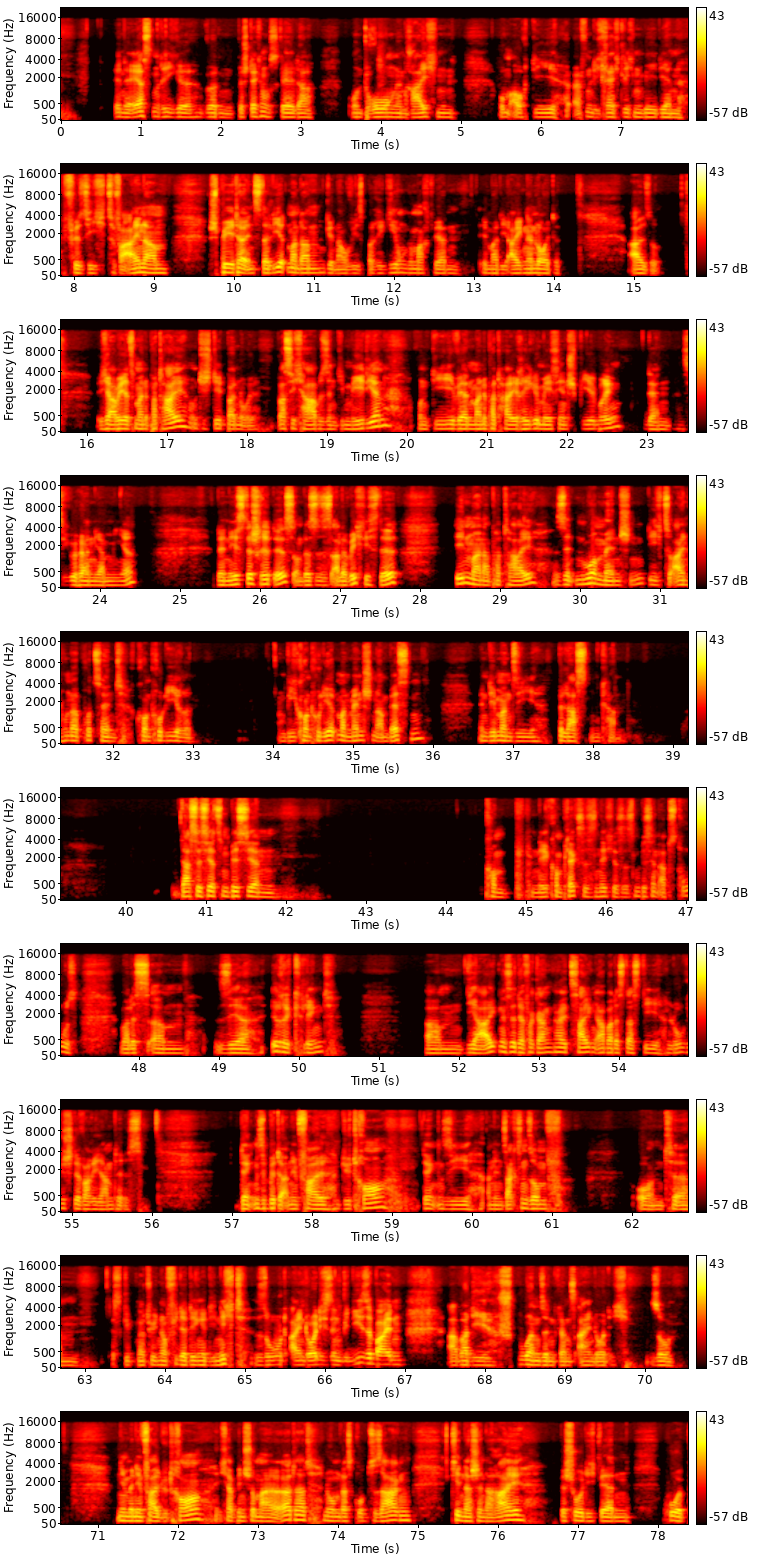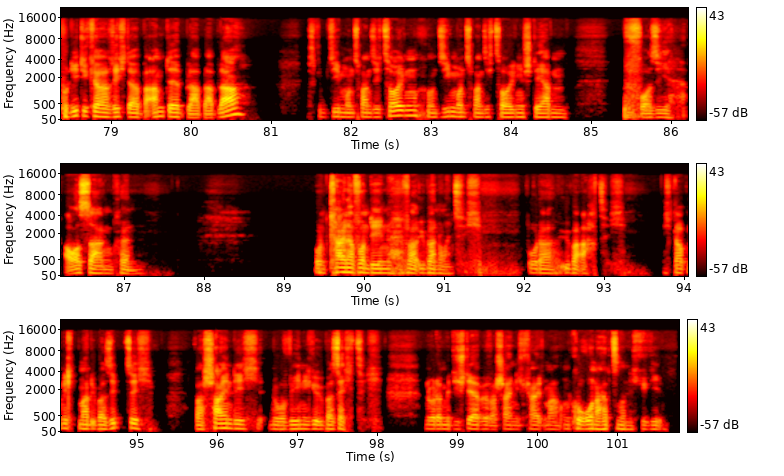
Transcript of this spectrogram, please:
in der ersten Riege würden Bestechungsgelder und Drohungen reichen, um auch die öffentlich-rechtlichen Medien für sich zu vereinnahmen. Später installiert man dann, genau wie es bei Regierungen gemacht werden, immer die eigenen Leute. Also, ich habe jetzt meine Partei und die steht bei Null. Was ich habe, sind die Medien und die werden meine Partei regelmäßig ins Spiel bringen, denn sie gehören ja mir. Der nächste Schritt ist, und das ist das Allerwichtigste, in meiner Partei sind nur Menschen, die ich zu 100 Prozent kontrolliere. Wie kontrolliert man Menschen am besten? Indem man sie belasten kann. Das ist jetzt ein bisschen kom nee, komplex ist es nicht, es ist ein bisschen abstrus, weil es ähm, sehr irre klingt. Ähm, die Ereignisse der Vergangenheit zeigen aber, dass das die logischste Variante ist. Denken Sie bitte an den Fall Dutron, denken Sie an den Sachsensumpf und ähm, es gibt natürlich noch viele Dinge, die nicht so eindeutig sind wie diese beiden, aber die Spuren sind ganz eindeutig. So, nehmen wir den Fall Dutron. Ich habe ihn schon mal erörtert, nur um das grob zu sagen. Kinderschänderei, beschuldigt werden hohe Politiker, Richter, Beamte, bla bla bla. Es gibt 27 Zeugen und 27 Zeugen sterben, bevor sie aussagen können. Und keiner von denen war über 90 oder über 80. Ich glaube nicht mal über 70, wahrscheinlich nur wenige über 60. Nur damit die Sterbewahrscheinlichkeit mal, und Corona hat es noch nicht gegeben,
